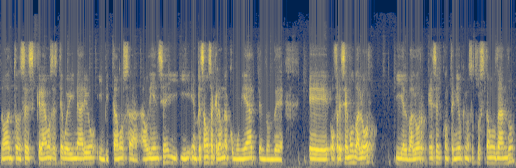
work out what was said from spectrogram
¿no? Entonces creamos este webinario, invitamos a, audiencia y, y, empezamos a crear una comunidad en donde ofrecemos valor y el valor es el contenido que nosotros estamos dando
